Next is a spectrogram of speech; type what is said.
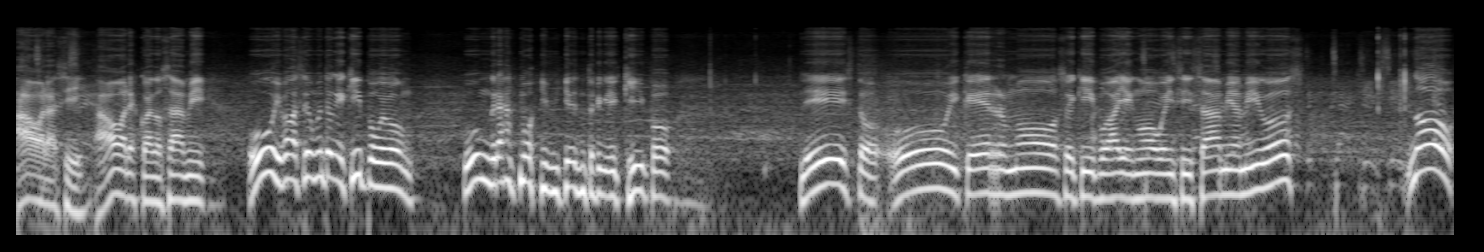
Ahora sí, ahora es cuando Sammy... Uy, van a hacer un momento en equipo, huevón. Un gran movimiento en equipo. Listo. Uy, qué hermoso equipo hay en Owens y Sammy, amigos. ¡No!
